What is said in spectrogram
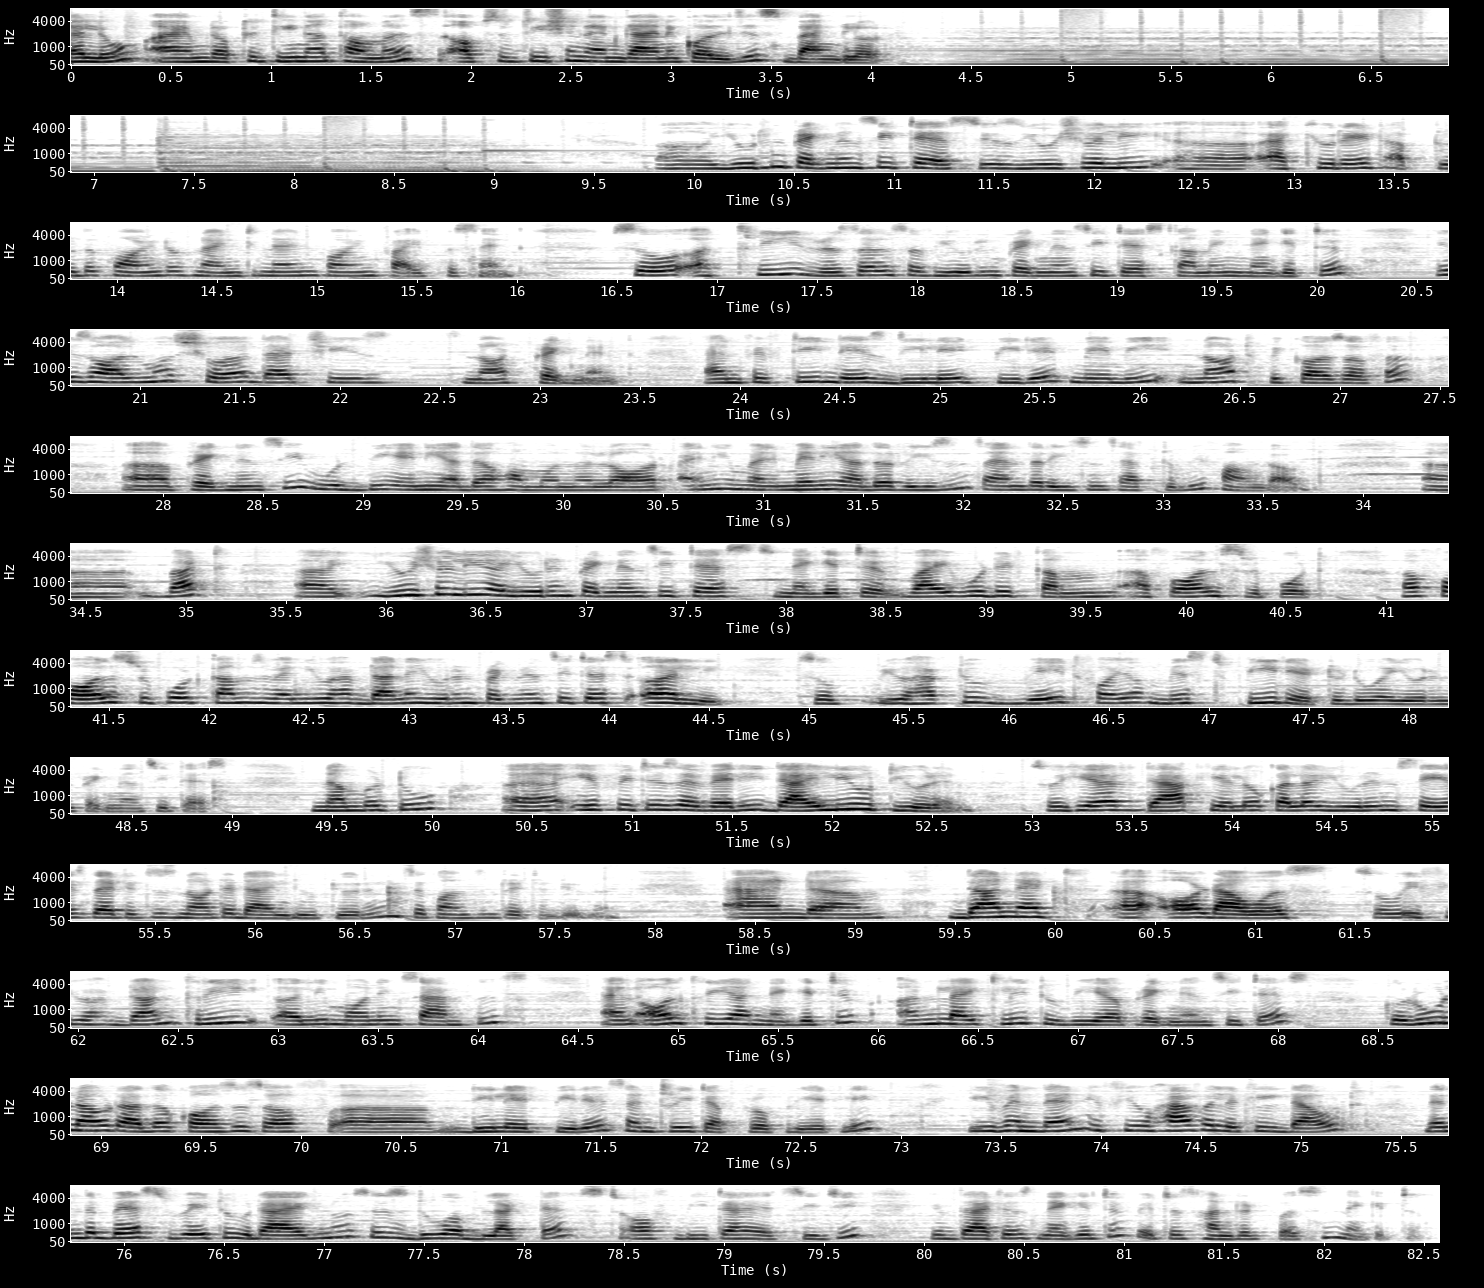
Hello, I am Dr. Teena Thomas, obstetrician and gynecologist, Bangalore. Uh, urine pregnancy test is usually uh, accurate up to the point of 99.5%. So, uh, three results of urine pregnancy test coming negative is almost sure that she is not pregnant, and 15 days delayed period may be not because of a uh, pregnancy would be any other hormonal or any many other reasons and the reasons have to be found out. Uh, but uh, usually a urine pregnancy test negative why would it come a false report? A false report comes when you have done a urine pregnancy test early. So you have to wait for your missed period to do a urine pregnancy test. Number 2 uh, if it is a very dilute urine so here dark yellow color urine says that it is not a dilute urine, it's a concentrated urine and um, done at uh, odd hours. So if you have done three early morning samples and all three are negative, unlikely to be a pregnancy test, to rule out other causes of uh, delayed periods and treat appropriately. Even then if you have a little doubt, then the best way to diagnose is do a blood test of beta HCG. If that is negative, it is 100% negative.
